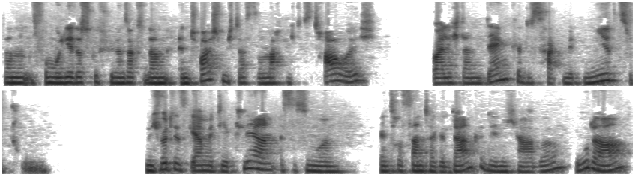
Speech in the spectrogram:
dann formulier das Gefühl, dann sagst du, dann enttäuscht mich das, dann macht mich das traurig, weil ich dann denke, das hat mit mir zu tun. Und ich würde jetzt gerne mit dir klären, ist es nur ein interessanter Gedanke, den ich habe, oder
